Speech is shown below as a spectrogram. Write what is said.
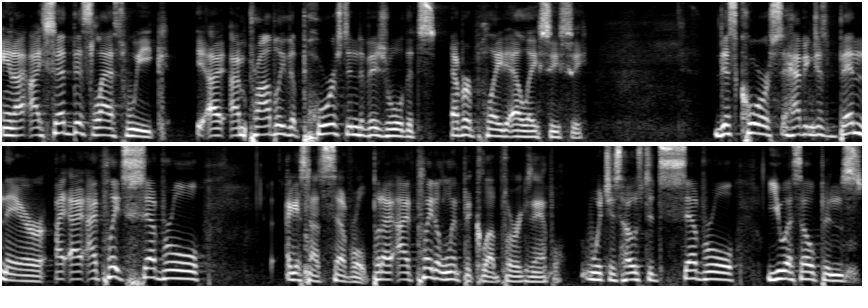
And I, I said this last week. I, I'm probably the poorest individual that's ever played LACC. This course, having just been there, I, I, I played several. I guess not several, but I, have played Olympic Club, for example, which has hosted several U.S. Opens.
